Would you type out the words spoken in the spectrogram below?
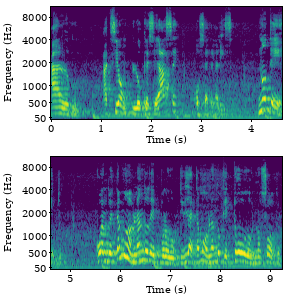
algo. Acción, lo que se hace o se realiza. Note esto. Cuando estamos hablando de productividad, estamos hablando que todos nosotros,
